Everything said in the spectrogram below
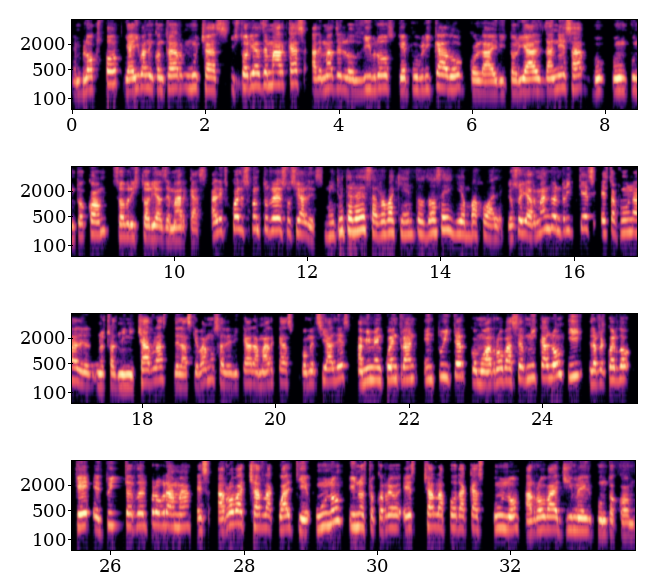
en Blogspot y ahí van a encontrar muchas historias de marcas, además de los libros que he publicado con la editorial danesa bookboom.com sobre historias de marcas. Alex, ¿cuáles son tus redes sociales? Mi Twitter es arroba 512-ale. Yo soy Armando Enríquez. Esta fue una de nuestras mini charlas de las que vamos a dedicar a marcas comerciales. A mí me encuentran en Twitter como arroba cernícalo y les recuerdo que el Twitter del programa es arroba charlacualquier 1 y nuestro correo es charlapodcast1 arroba gmail.com.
